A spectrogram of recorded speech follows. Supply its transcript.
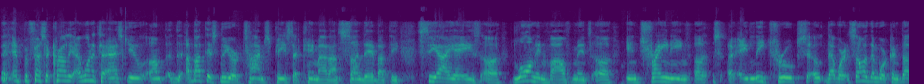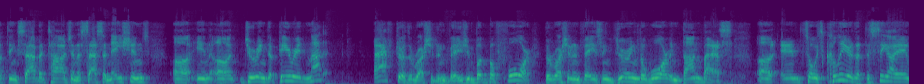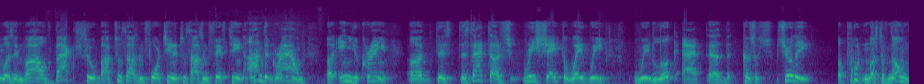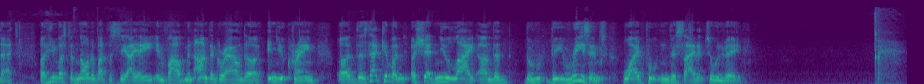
And Professor Crowley, I wanted to ask you um, about this New York Times piece that came out on Sunday about the CIA's uh, long involvement uh, in training uh, elite troops uh, that were some of them were conducting sabotage and assassinations uh, in uh, during the period not after the Russian invasion, but before the Russian invasion during the war in Donbass. Uh, and so it's clear that the CIA was involved back through about 2014 and 2015 on the ground uh, in Ukraine. Uh, does, does that uh, reshape the way we we look at because uh, surely Putin must have known that he must have known about the CIA involvement on the ground in Ukraine. does that give a, a shed new light on the, the the reasons why Putin decided to invade?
